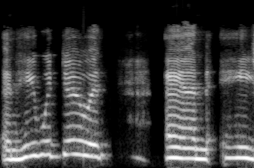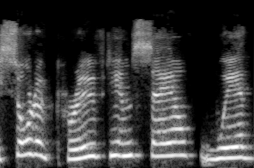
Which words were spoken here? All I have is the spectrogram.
and he would do it. And he sort of proved himself with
